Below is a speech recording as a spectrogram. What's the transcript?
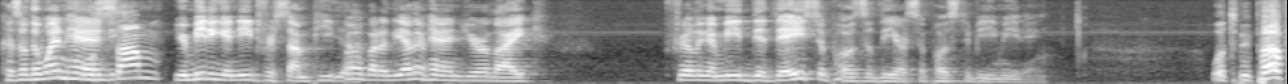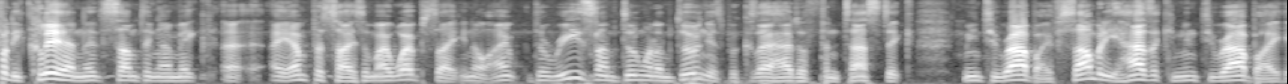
Because on the one hand, some- you're meeting a need for some people, Yeah. but on the other hand, you're like filling a need that they supposedly are supposed to be meeting. Well, to be perfectly clear, and it's something I make, uh, I emphasize on my website. You know, I'm, the reason I'm doing what I'm doing is because I had a fantastic community rabbi. If somebody has a community rabbi,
